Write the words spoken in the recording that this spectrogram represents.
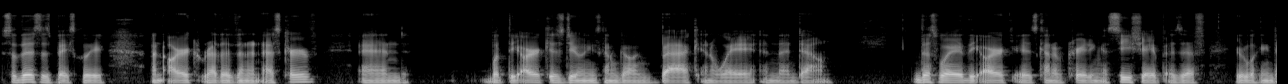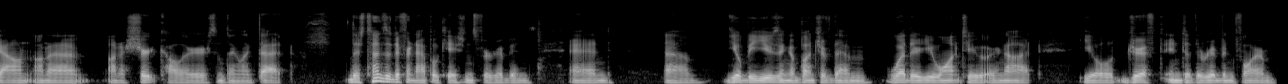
So this is basically an arc rather than an S curve, and what the arc is doing is kind of going back and away and then down. This way, the arc is kind of creating a C shape as if you're looking down on a on a shirt collar or something like that. There's tons of different applications for ribbons, and um, you'll be using a bunch of them whether you want to or not. You'll drift into the ribbon form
